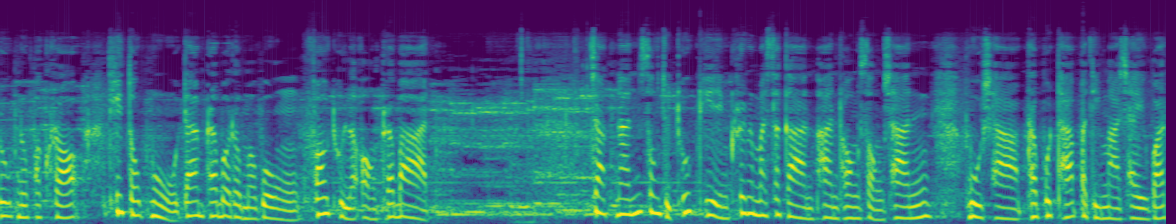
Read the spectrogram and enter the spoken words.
รูปนพเคราะห์ที่โต๊ะหมู่ด้านพระบรมวงศ์เฝ้าทูลละอองพระบาท จากนั้นทรงจุดธูปเทียนเครื่องนมัสการพานทองสองชั้น บูชาพระพุทธปฏิมาชัยวัด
